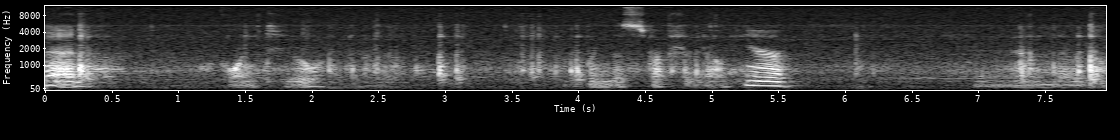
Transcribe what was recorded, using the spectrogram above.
And then we're going to bring this structure down here. And there we go.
